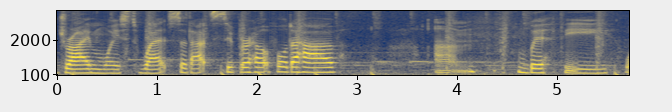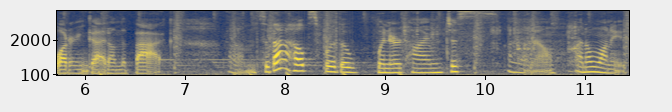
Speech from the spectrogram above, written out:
dry, moist, wet. So that's super helpful to have um, with the watering guide on the back. Um, so that helps for the winter time. Just, I don't know, I don't want to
